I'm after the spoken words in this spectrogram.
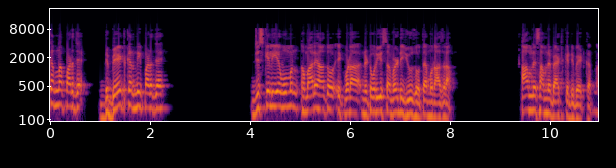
کرنا پڑ جائے، ڈبیٹ کرنی پڑ جائے۔ جس کے لیے عموماً ہمارے ہاں تو ایک بڑا نٹوریس ورڈ یوز ہوتا ہے، مناظرہ۔ آمنے سامنے بیٹھ کے ڈبیٹ کرنا۔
